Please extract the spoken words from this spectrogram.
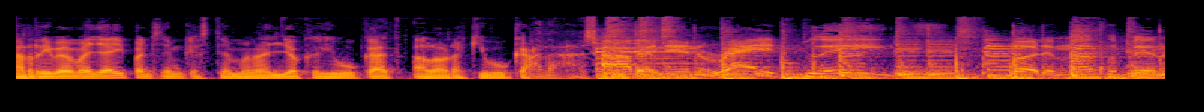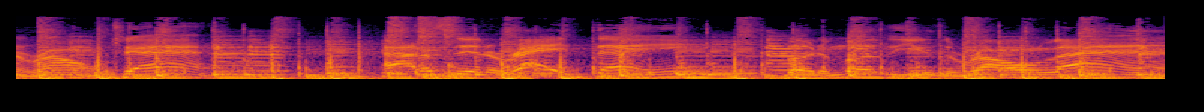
arribem allà i pensem que estem en el lloc equivocat a l'hora equivocada. I've Escolteu. been in the right place, but it must have been the wrong time. I'd have said the right thing, but it must have used the wrong line.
